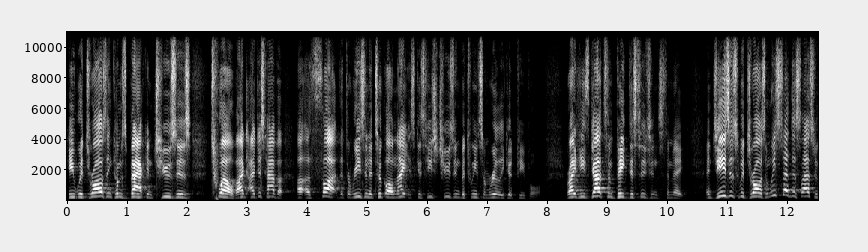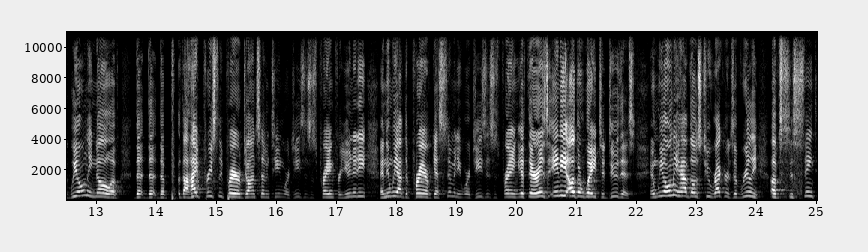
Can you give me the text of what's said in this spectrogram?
He withdraws and comes back and chooses 12. I, I just have a, a, thought that the reason it took all night is because he's choosing between some really good people, right? He's got some big decisions to make. And Jesus withdraws. And we said this last week. We only know of the, the, the, the, high priestly prayer of John 17, where Jesus is praying for unity. And then we have the prayer of Gethsemane, where Jesus is praying, if there is any other way to do this. And we only have those two records of really of succinct,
